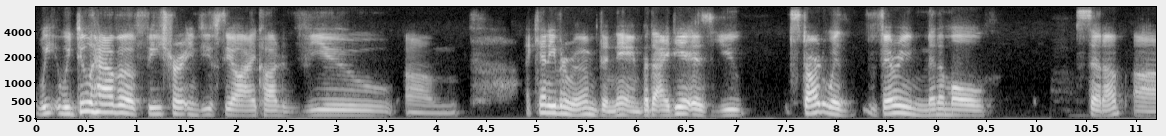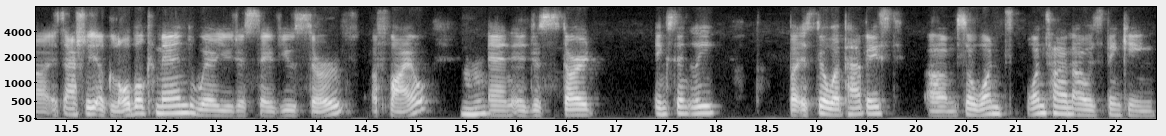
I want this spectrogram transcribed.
we, we do have a feature in Vue CLI called Vue, um, I can't even remember the name, but the idea is you start with very minimal setup. Uh, it's actually a global command where you just say vue serve a file mm-hmm. and it just start instantly, but it's still Webpack based. Um, so one one time I was thinking,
